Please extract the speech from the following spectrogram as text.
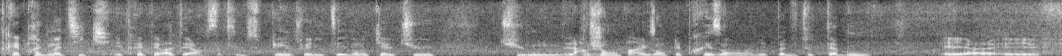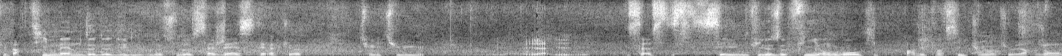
très pragmatique et très terre à terre. C'est une spiritualité dans laquelle tu, tu, l'argent, par exemple, est présent et n'est pas du tout tabou et, euh, fait partie même d'une notion de sagesse, c'est-à-dire que c'est une philosophie en gros qui part du principe que, que l'argent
